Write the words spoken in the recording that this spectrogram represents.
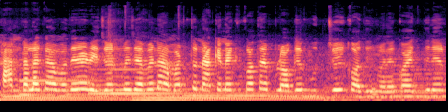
ঠান্ডা লাগা আমাদের আর এ জন্মে যাবে না। আমার তো নাকে নাকে কথা ব্লগে বুঝছোই কদিন মানে কয়েকদিনের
